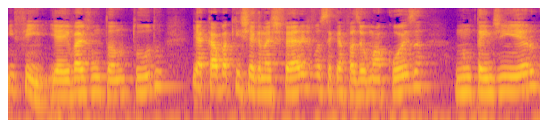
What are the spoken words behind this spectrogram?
enfim, e aí vai juntando tudo e acaba que chega nas férias, você quer fazer alguma coisa, não tem dinheiro,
